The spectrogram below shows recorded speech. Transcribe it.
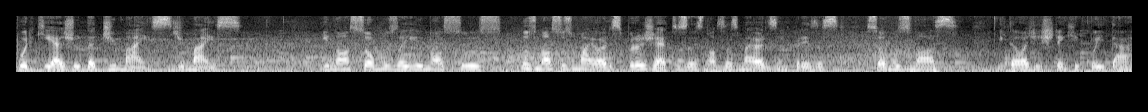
porque ajuda demais, demais e nós somos aí os nossos, os nossos maiores projetos, as nossas maiores empresas somos nós. Então a gente tem que cuidar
